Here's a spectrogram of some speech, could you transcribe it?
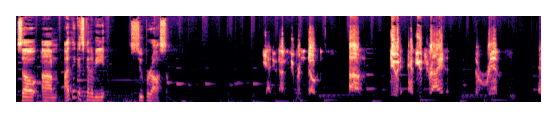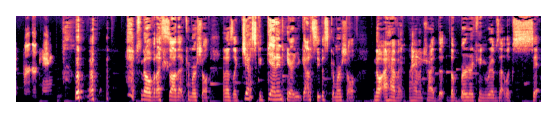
So um, I think it's going to be super awesome. Yeah, dude, I'm super stoked. Um, dude, have you tried the ribs at Burger King? no, but I saw that commercial and I was like, Jessica, get in here. You got to see this commercial. No, I haven't. I haven't tried the, the Burger King ribs. That looks sick.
